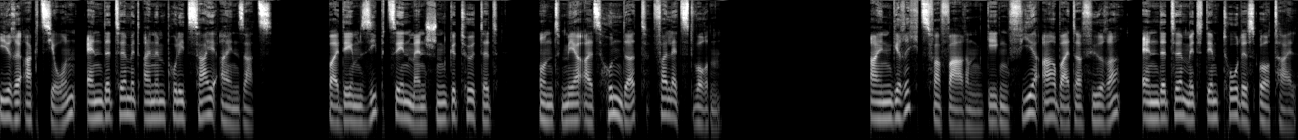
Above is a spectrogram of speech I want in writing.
Ihre Aktion endete mit einem Polizeieinsatz, bei dem 17 Menschen getötet und mehr als 100 verletzt wurden. Ein Gerichtsverfahren gegen vier Arbeiterführer endete mit dem Todesurteil.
